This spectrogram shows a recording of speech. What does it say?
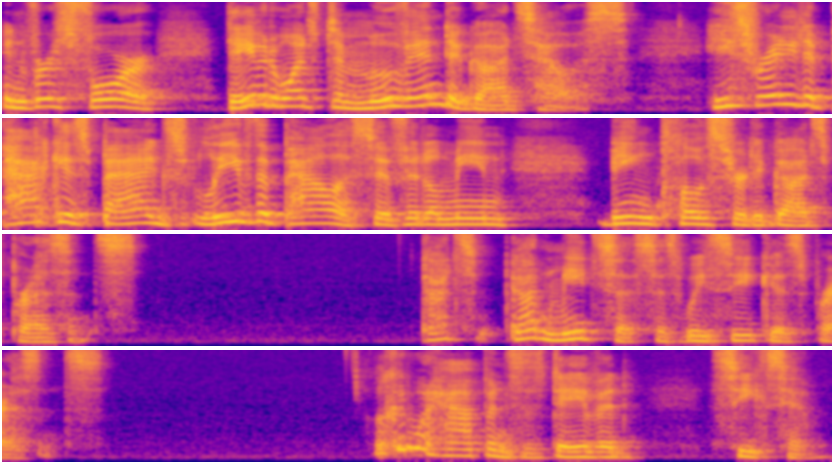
In verse 4, David wants to move into God's house. He's ready to pack his bags, leave the palace if it'll mean being closer to God's presence. God's, God meets us as we seek his presence. Look at what happens as David seeks him.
